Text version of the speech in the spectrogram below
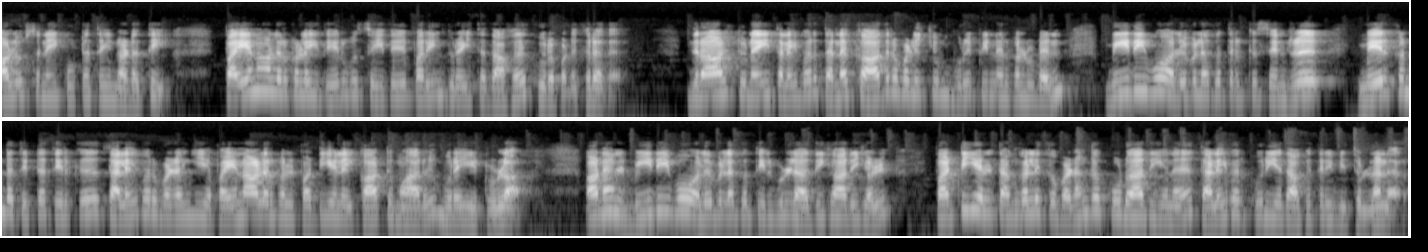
ஆலோசனை கூட்டத்தை நடத்தி பயனாளர்களை தேர்வு செய்து பரிந்துரைத்ததாக கூறப்படுகிறது. இதனால் துணைத் தலைவர் தனக்கு ஆதரவளிக்கும் உறுப்பினர்களுடன் பிடிஓ அலுவலகத்திற்கு சென்று மேற்கண்ட திட்டத்திற்கு தலைவர் வழங்கிய பயனாளர்கள் பட்டியலை காட்டுமாறு முறையிட்டுள்ளார். ஆனால் பிடிஓ அலுவலகத்தில் உள்ள அதிகாரிகள் பட்டியல் தங்களுக்கு வழங்கக்கூடாது என தலைவர் கூறியதாக தெரிவித்துள்ளனர்.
